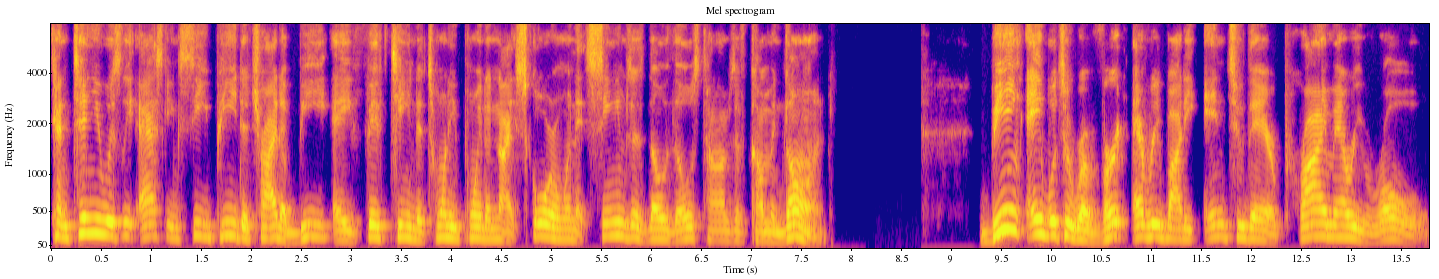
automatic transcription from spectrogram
continuously asking CP to try to be a 15 to 20 point a night scorer when it seems as though those times have come and gone. Being able to revert everybody into their primary role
